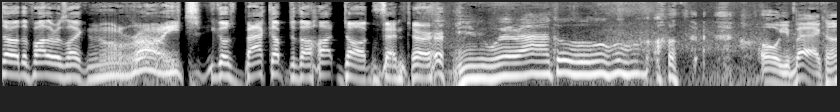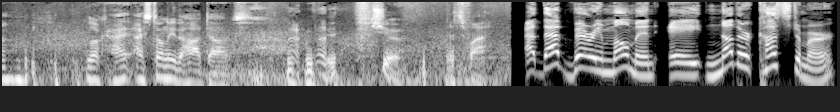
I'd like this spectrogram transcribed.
So the father was like, all right. He goes back up to the hot dog vendor. Everywhere I go. oh, you're back, huh? Look, I, I still need the hot dogs. sure, that's fine. At that very moment, another customer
